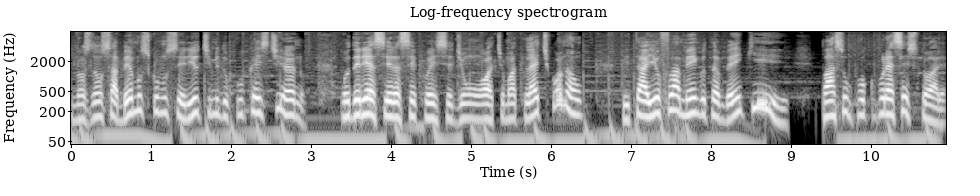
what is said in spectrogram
Nós não sabemos como seria o time do Cuca este ano. Poderia ser a sequência de um ótimo Atlético ou não. E tá aí o Flamengo também que passa um pouco por essa história.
